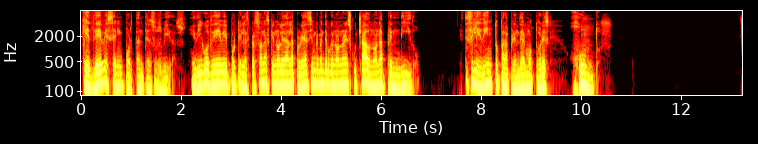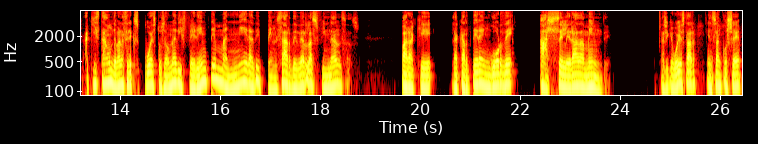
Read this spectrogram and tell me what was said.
que debe ser importante en sus vidas. Y digo debe porque las personas que no le dan la prioridad simplemente porque no, no han escuchado, no han aprendido. Este es el evento para aprender motores juntos. Aquí está donde van a ser expuestos a una diferente manera de pensar, de ver las finanzas, para que la cartera engorde aceleradamente. Así que voy a estar en San José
